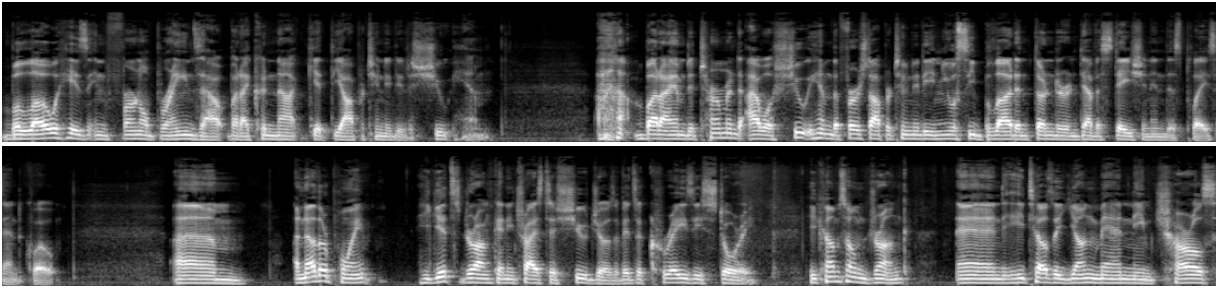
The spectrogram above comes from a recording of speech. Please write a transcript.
blow his infernal brains out, but I could not get the opportunity to shoot him. but I am determined I will shoot him the first opportunity, and you will see blood and thunder and devastation in this place, end quote. Um, another point he gets drunk and he tries to shoot Joseph. It's a crazy story. He comes home drunk and he tells a young man named Charles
